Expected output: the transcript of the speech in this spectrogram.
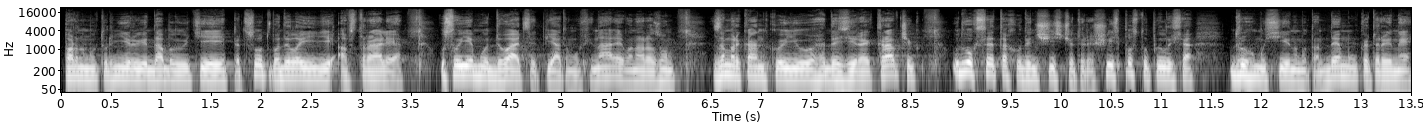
парному турнірі WTA 500 в Аделаїді, Австралія. У своєму 25-му фіналі вона разом з американкою Дезіре Кравчик у двох сетах 1-6-4-6 поступилися другому сіяному тандему Катерини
